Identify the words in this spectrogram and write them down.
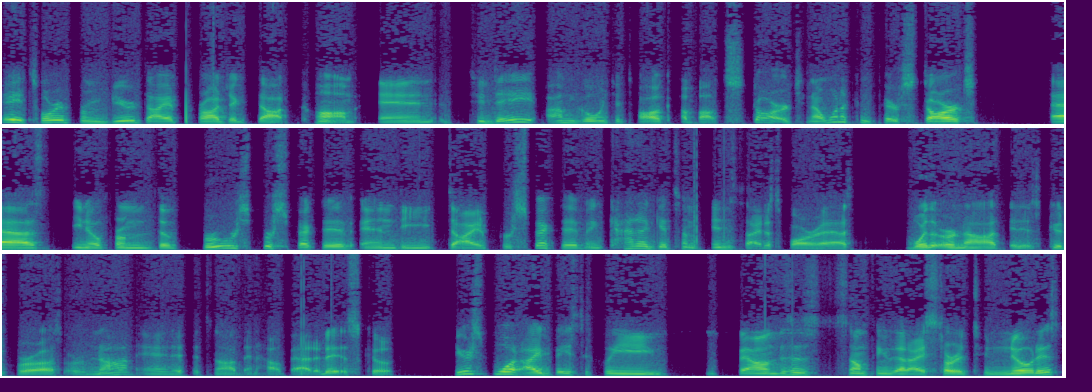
Hey, it's Tori from BeerDietProject.com, and today I'm going to talk about starch, and I want to compare starch as you know from the brewer's perspective and the diet perspective, and kind of get some insight as far as whether or not it is good for us or not, and if it's not, then how bad it is. So here's what I basically found. This is something that I started to notice,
